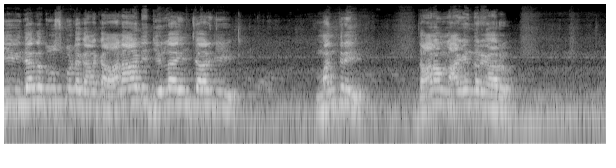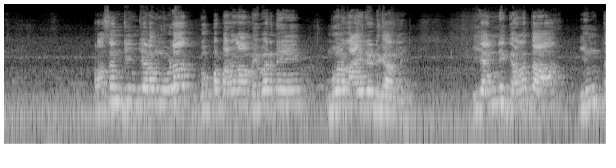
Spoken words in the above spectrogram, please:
ఈ విధంగా చూసుకుంటే కనుక ఆనాటి జిల్లా ఇన్ఛార్జి మంత్రి దానం నాగేందర్ గారు ప్రశంసించడం కూడా గొప్ప పరిణామం ఎవరిని? మూల రాజిరెడ్డి గారిని. ఇవన్నీ ఘనత ఇంత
